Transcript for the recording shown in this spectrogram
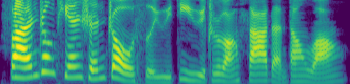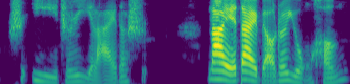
反正天神宙斯与地狱之王撒旦当王是一直以来的事。那也代表着永恒，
